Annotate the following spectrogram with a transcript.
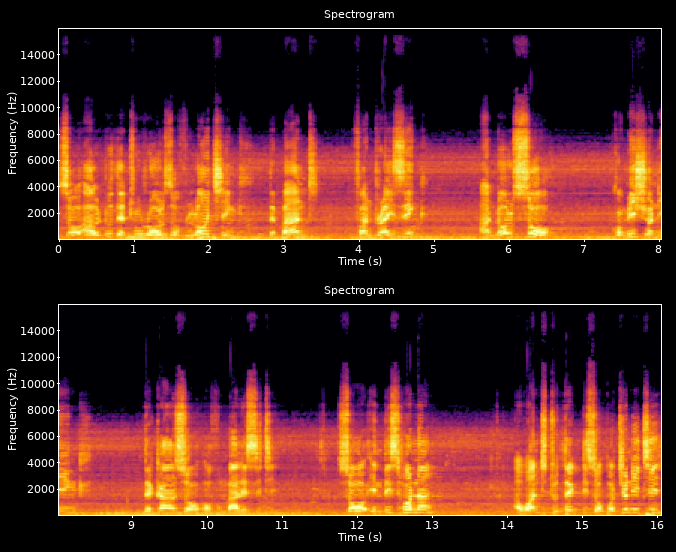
So I'll do the two roles of launching the band, fundraising, and also commissioning the Council of Mbale City. So in this honor, I want to take this opportunity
